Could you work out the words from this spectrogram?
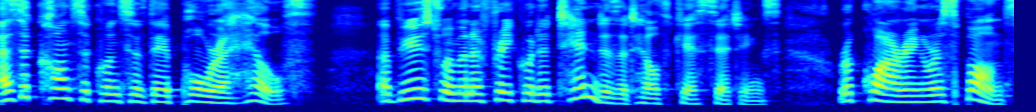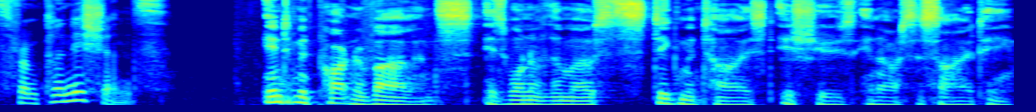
As a consequence of their poorer health, abused women are frequent attenders at healthcare settings, requiring a response from clinicians. Intimate partner violence is one of the most stigmatized issues in our society.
